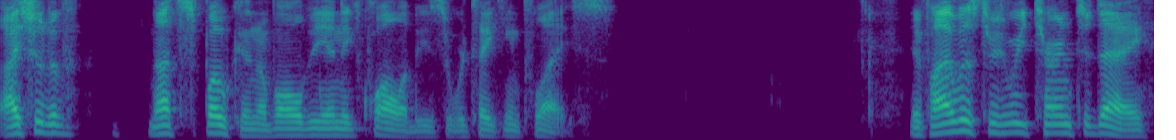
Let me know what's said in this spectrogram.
I should have not spoken of all the inequalities that were taking place. If I was to return today,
